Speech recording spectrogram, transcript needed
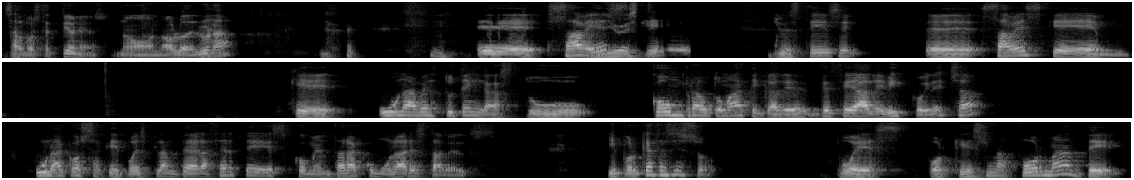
salvo excepciones, no, no hablo de Luna, eh, sabes que... sí. Eh, sabes que, que una vez tú tengas tu compra automática de DCA de Bitcoin hecha, una cosa que puedes plantear hacerte es comenzar a acumular stables. ¿Y por qué haces eso? Pues porque es una forma de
